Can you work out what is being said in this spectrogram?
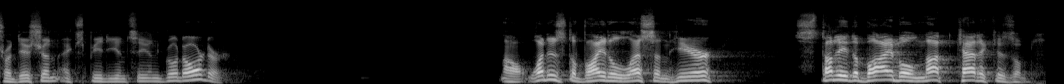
tradition, expediency, and good order. Now, what is the vital lesson here? Study the Bible, not catechisms.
